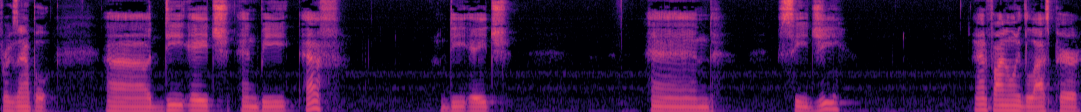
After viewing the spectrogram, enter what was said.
For example, uh, DH and BF, DH and CG. And finally, the last pair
